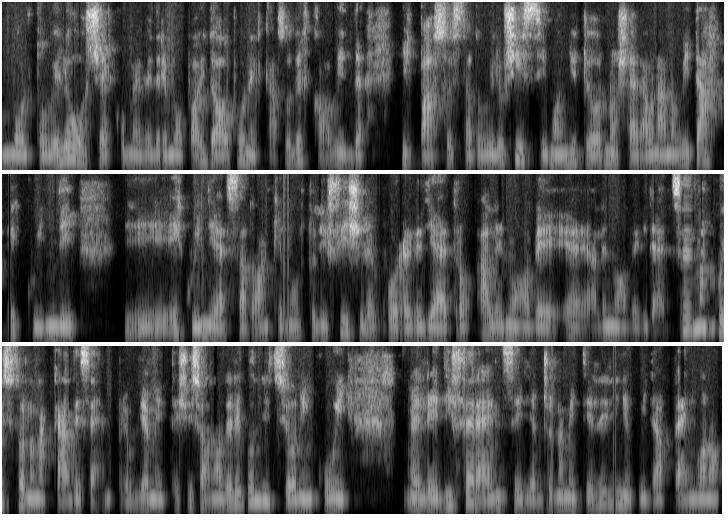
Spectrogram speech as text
molto veloce, come vedremo poi dopo nel caso del Covid il passo è stato velocissimo, ogni giorno c'era una novità e quindi, e, quindi, è stato anche molto difficile correre dietro alle nuove, eh, alle nuove evidenze, ma questo non accade sempre, ovviamente ci sono delle condizioni in cui eh, le differenze, gli aggiornamenti delle linee guida avvengono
